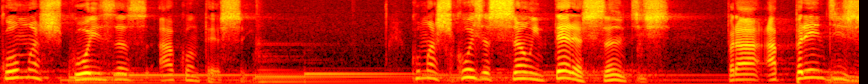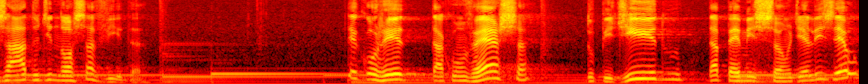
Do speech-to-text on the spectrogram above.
como as coisas acontecem. Como as coisas são interessantes para aprendizado de nossa vida. Decorrer da conversa, do pedido, da permissão de Eliseu,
